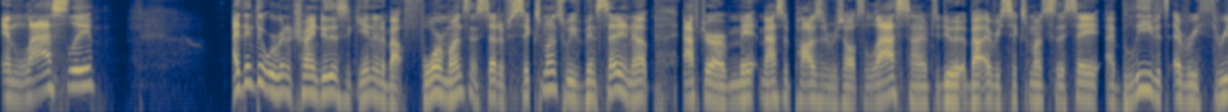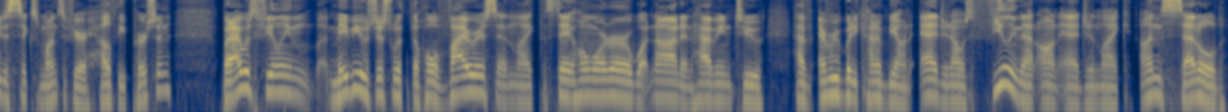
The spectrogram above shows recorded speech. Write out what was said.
And lastly, I think that we're going to try and do this again in about four months instead of six months. We've been setting up after our ma- massive positive results last time to do it about every six months. They say, I believe it's every three to six months if you're a healthy person. But I was feeling maybe it was just with the whole virus and like the stay at home order or whatnot and having to have everybody kind of be on edge. And I was feeling that on edge and like unsettled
